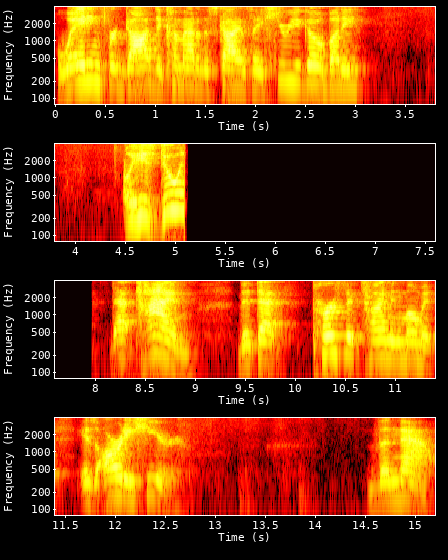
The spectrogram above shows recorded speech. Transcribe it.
waiting for God to come out of the sky and say, Here you go, buddy. Well, He's doing that time, that that perfect timing moment is already here. The now.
